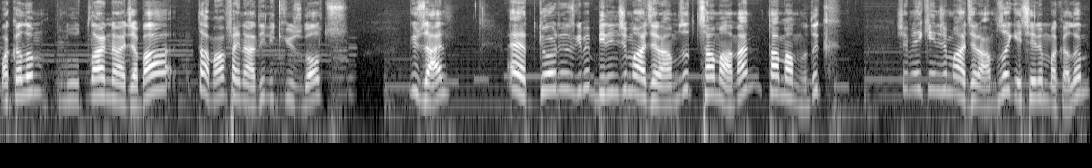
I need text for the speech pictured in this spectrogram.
Bakalım lootlar ne acaba? Tamam fena değil 200 gold. Güzel. Evet gördüğünüz gibi birinci maceramızı tamamen tamamladık. Şimdi ikinci maceramıza geçelim bakalım.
